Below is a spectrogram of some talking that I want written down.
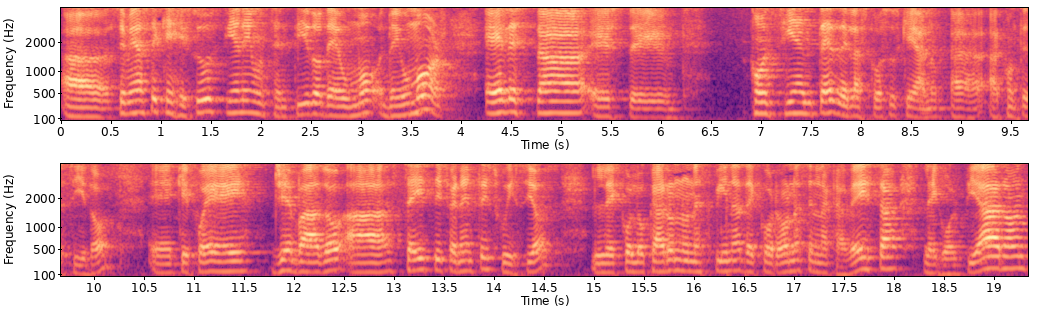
Ah, se me hace que Jesús tiene un sentido de humor. Él está este, consciente de las cosas que han ah, acontecido, eh, que fue llevado a seis diferentes juicios, le colocaron una espina de coronas en la cabeza, le golpearon,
